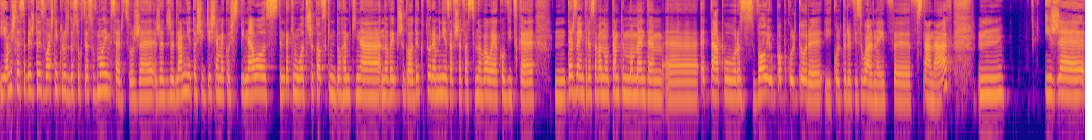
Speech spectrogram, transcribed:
I ja myślę sobie, że to jest właśnie klucz do sukcesu w moim sercu, że, że, że dla mnie to się gdzieś tam jakoś spinało z tym takim łotrzykowskim duchem kina nowej przygody, które mnie zawsze fascynowało jako widzkę, mm, też zainteresowaną tamtym momentem e, etapu rozwoju popkultury i kultury wizualnej w, w Stanach. I że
